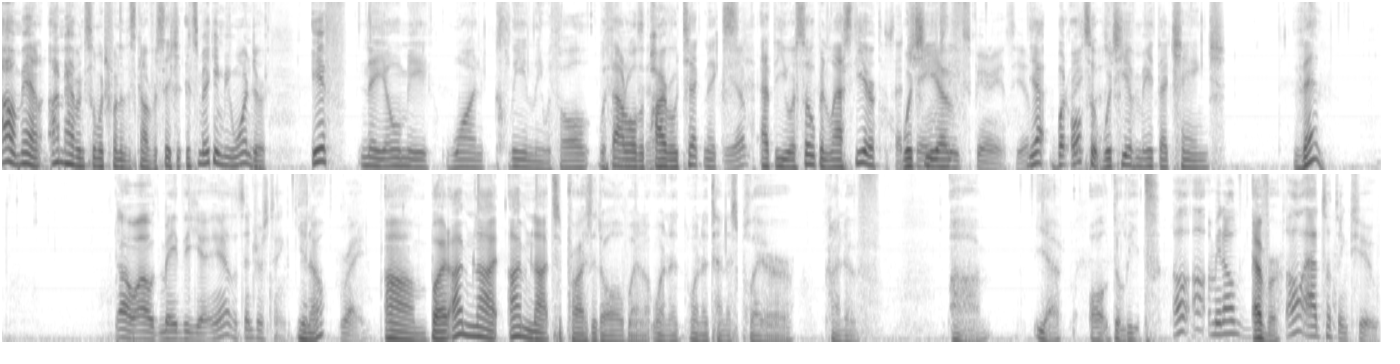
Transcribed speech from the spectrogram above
oh man, I'm having so much fun in this conversation. It's making me wonder if Naomi won cleanly with all without all the pyrotechnics Yep. at the U.S. Open last year, would she have? experience? Yep. Yeah, but Great also would question. she have made that change then? Oh, oh, made the uh, yeah. That's interesting. You know. Right. Um, but I'm not I'm not surprised at all when when a, when a tennis player kind of, um, yeah, all deletes I'll, I'll- I mean, I'll ever. I'll add something too.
